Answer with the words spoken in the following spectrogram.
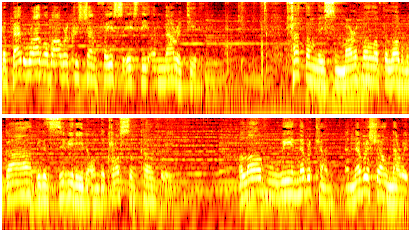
The bedrock of our Christian faith is the unmerited. Fathom this marvel of the love of God exhibited on the cross of Calvary. A love we never can and never shall merit.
